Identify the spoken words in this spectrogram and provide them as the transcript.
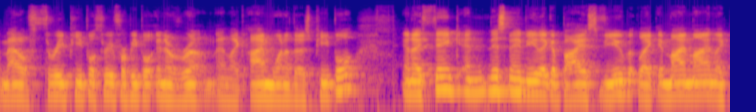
a matter of three people, three or four people in a room, and like I'm one of those people. And I think, and this may be like a biased view, but like in my mind, like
